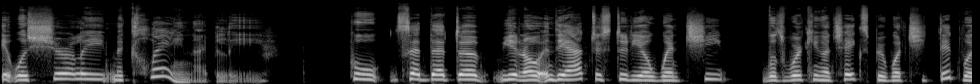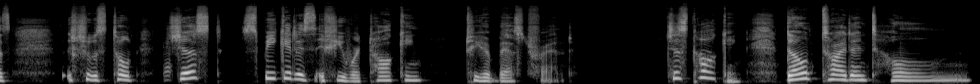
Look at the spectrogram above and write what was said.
It was Shirley MacLaine, I believe, who said that, uh, you know, in the actor studio when she was working on Shakespeare, what she did was she was told, just speak it as if you were talking to your best friend. Just talking. Don't try to intone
